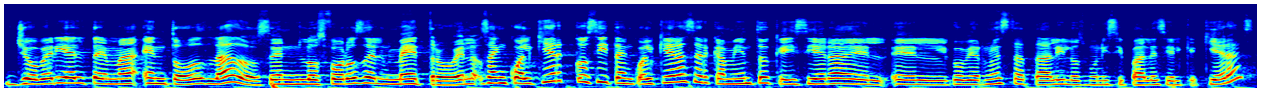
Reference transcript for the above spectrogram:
yo vería el tema en todos lados, en los foros del metro, en, o sea, en cualquier cosita, en cualquier acercamiento que hiciera el, gobierno estatal y los municipales y el que quieras,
